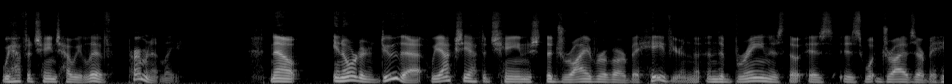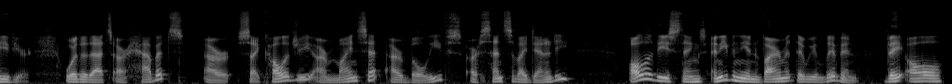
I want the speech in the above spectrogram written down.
we have to change how we live permanently. Now, in order to do that, we actually have to change the driver of our behavior, and the, and the brain is the is is what drives our behavior. Whether that's our habits, our psychology, our mindset, our beliefs, our sense of identity, all of these things, and even the environment that we live in, they all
